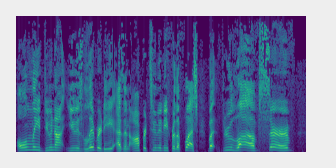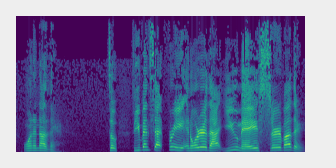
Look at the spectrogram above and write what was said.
only do not use liberty as an opportunity for the flesh, but through love serve one another. So, so you've been set free in order that you may serve others.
